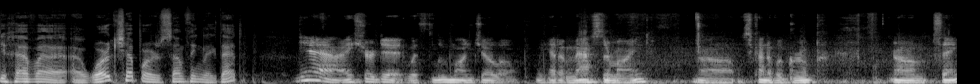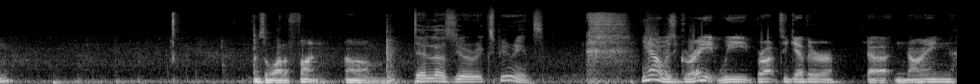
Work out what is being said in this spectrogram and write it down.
You have a, a workshop or something like that. Yeah, I sure did with Lou Mangello. We had a mastermind. Uh, it's kind of a group um, thing. It was a lot of fun. Um, Tell us your experience. yeah, it was great. We brought together uh, nine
